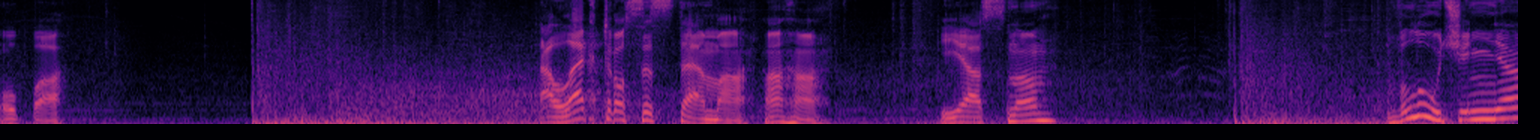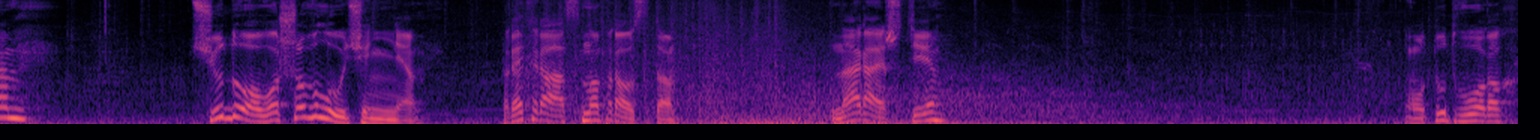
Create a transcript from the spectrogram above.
Опа. Електросистема. Ага. Ясно. Влучення. Чудово, що влучення. Прекрасно просто. Нарешті. О, тут ворог.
